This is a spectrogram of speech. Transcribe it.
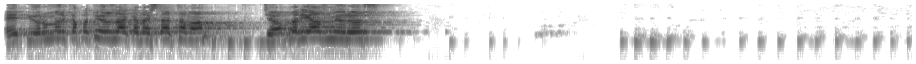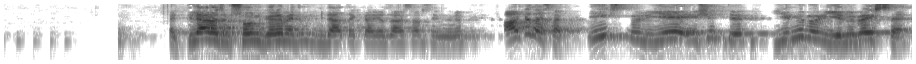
Evet yorumları kapatıyoruz arkadaşlar tamam. Cevapları yazmıyoruz. Evet, Dilara'cığım sorunu göremedim. Bir daha tekrar yazarsan sevinirim. Arkadaşlar x bölü y eşittir 20 bölü 25 ise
